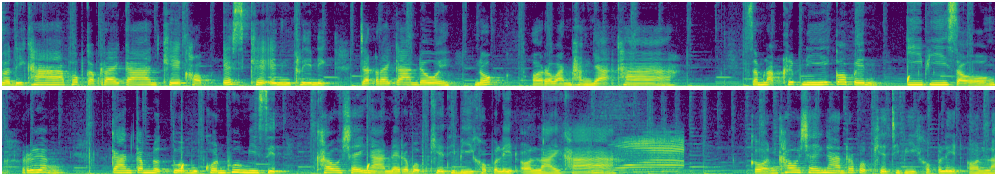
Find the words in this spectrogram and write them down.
สวัสดีค่ะ พบกับรายการ k c o p SKN Clinic จัดรายการโดย นก อรวรรณพังยะค่ะสำหรับคลิปนี้ก็เป็น EP 2 เรื่อง การกำหนดตัวบุคคลผู้มีสิทธิ์ เข้าใช้งานในระบบ KTB Corporate ออนไลน์ค่ะ ก่อนเข้าใช้งานระบบ KTB Corporate ออนไล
